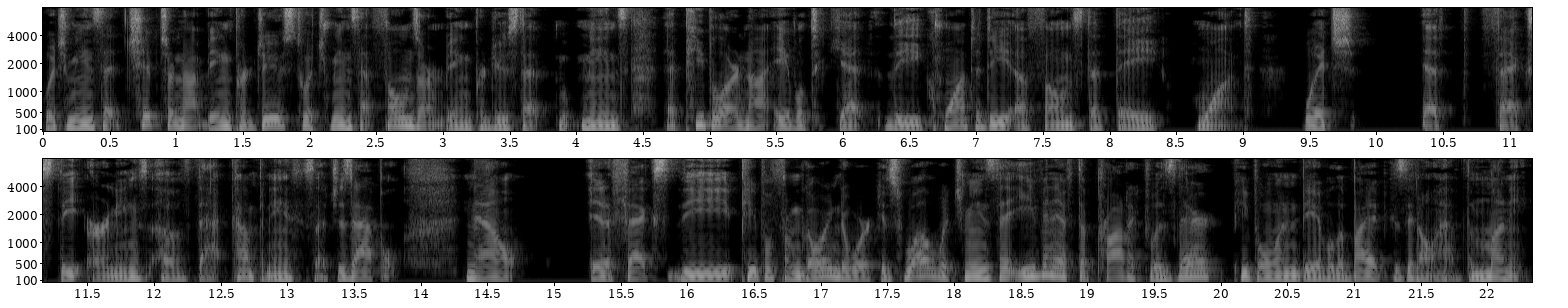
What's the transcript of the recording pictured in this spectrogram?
which means that chips are not being produced, which means that phones aren't being produced. That means that people are not able to get the quantity of phones that they want, which affects the earnings of that company, such as Apple. Now, it affects the people from going to work as well, which means that even if the product was there, people wouldn't be able to buy it because they don't have the money.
